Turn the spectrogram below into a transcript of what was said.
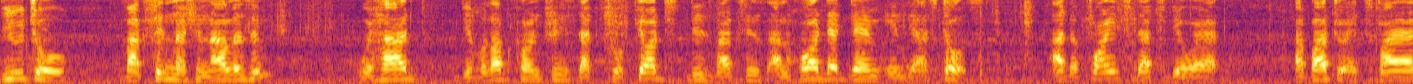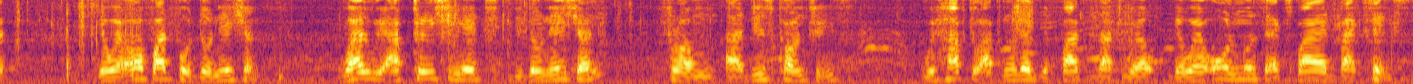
due to vaccine nationalism. We had developed countries that procured these vaccines and hoarded them in their stores. At the point that they were about to expire, they were offered for donation. While we appreciate the donation from uh, these countries, we have to acknowledge the fact that well, they were almost expired vaccines.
